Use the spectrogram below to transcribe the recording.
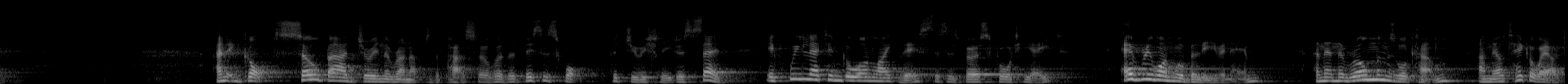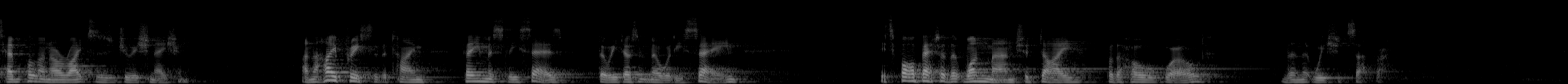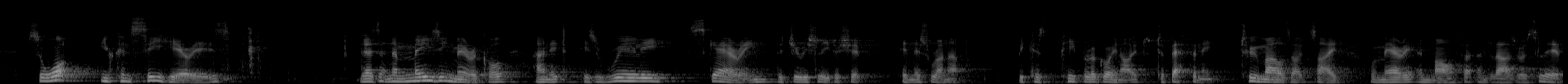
And it got so bad during the run up to the Passover that this is what the Jewish leaders said. If we let him go on like this, this is verse 48, everyone will believe in him, and then the Romans will come and they'll take away our temple and our rights as a Jewish nation. And the high priest at the time famously says, though he doesn't know what he's saying, it's far better that one man should die for the whole world than that we should suffer. So, what you can see here is there's an amazing miracle, and it is really scaring the Jewish leadership in this run up because people are going out to Bethany, two miles outside where Mary and Martha and Lazarus live.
